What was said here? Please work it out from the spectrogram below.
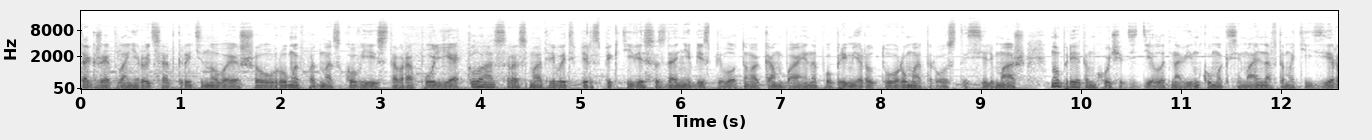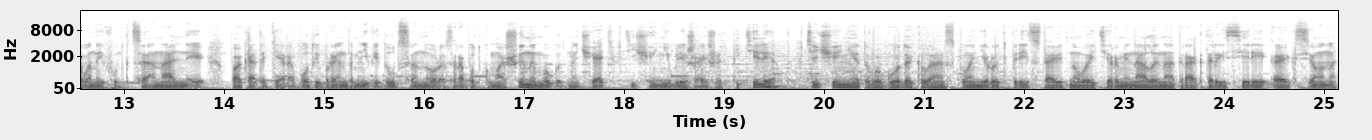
Также планируется открыть новые шоурумы в Подмосковье и Ставрополье. «Класс» КАМАЗ рассматривает в перспективе создание беспилотного комбайна по примеру Тору, Матрост и Сельмаш, но при этом хочет сделать новинку максимально автоматизированной и функциональной. Пока такие работы брендом не ведутся, но разработку машины могут начать в течение ближайших пяти лет. В течение этого года класс планирует представить новые терминалы на тракторы серии Axion.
